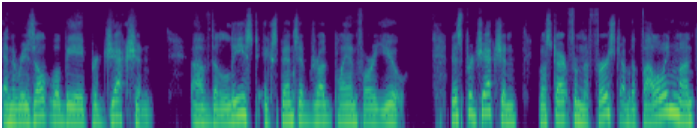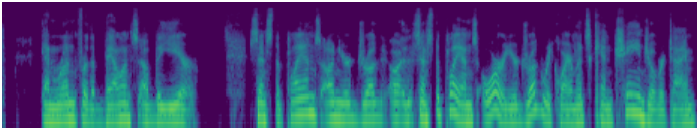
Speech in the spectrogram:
and the result will be a projection of the least expensive drug plan for you. This projection will start from the first of the following month and run for the balance of the year. Since the plans on your drug or since the plans or your drug requirements can change over time,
